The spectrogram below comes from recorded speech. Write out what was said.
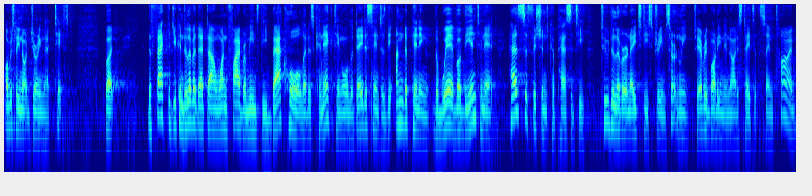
obviously not during that test. But the fact that you can deliver that down one fiber means the backhaul that is connecting all the data centers, the underpinning, the web of the internet, has sufficient capacity to deliver an HD stream, certainly to everybody in the United States at the same time,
